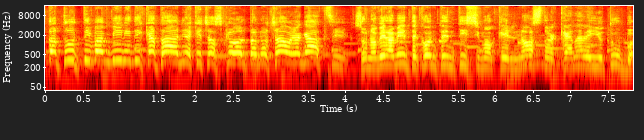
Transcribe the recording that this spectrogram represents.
da tutti i bambini di Catania che ci ascoltano. Ciao ragazzi! Sono veramente contentissimo che il nostro canale YouTube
